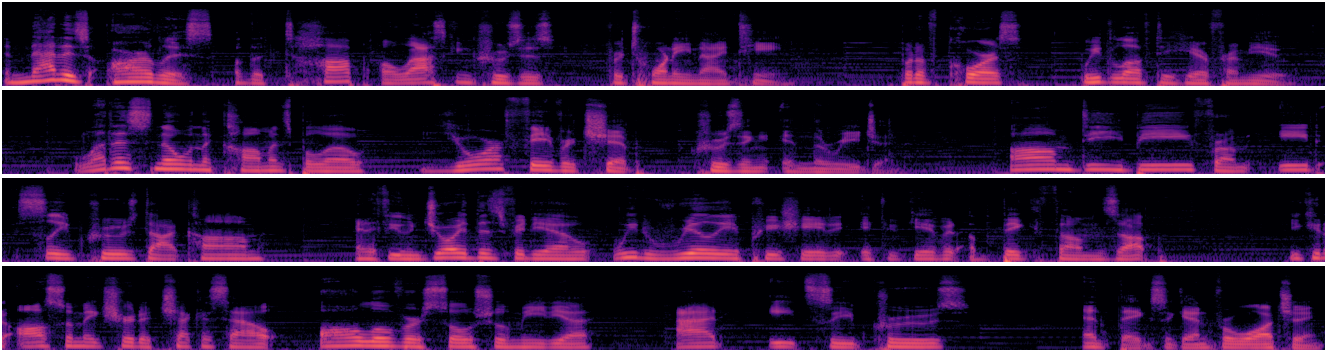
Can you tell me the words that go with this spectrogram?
And that is our list of the top Alaskan cruises for 2019. But of course, we'd love to hear from you. Let us know in the comments below your favorite ship cruising in the region. I'm DB from EatSleepCruise.com, and if you enjoyed this video, we'd really appreciate it if you gave it a big thumbs up you can also make sure to check us out all over social media at Eat Sleep Cruise. And thanks again for watching.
